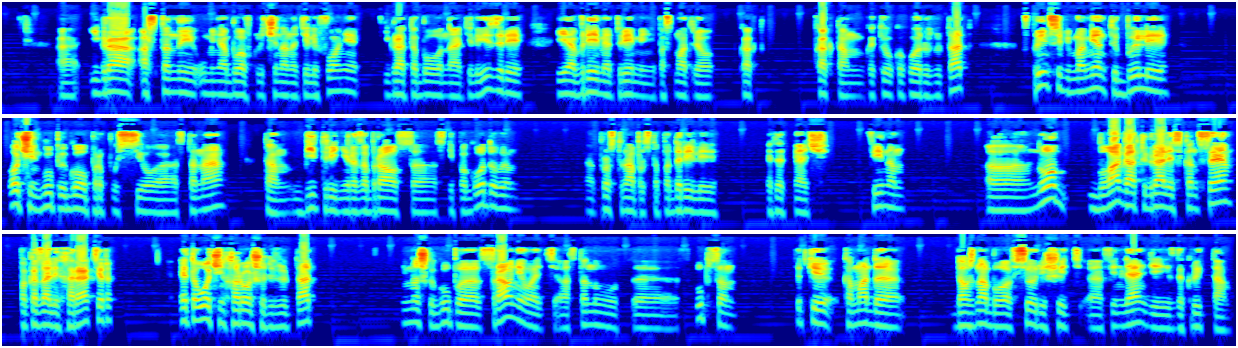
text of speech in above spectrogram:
Э, игра Астаны у меня была включена на телефоне, игра Табола на телевизоре. Я время от времени посмотрел, как, как там, какой, какой результат. В принципе, моменты были. Очень глупый гол пропустила Астана. Там Битри не разобрался с Непогодовым. Просто-напросто подарили этот мяч финнам. Э, но благо отыгрались в конце, показали характер. Это очень хороший результат. Немножко глупо сравнивать Астану с, э, с Купсом. Все-таки команда должна была все решить в э, Финляндии и закрыть там.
